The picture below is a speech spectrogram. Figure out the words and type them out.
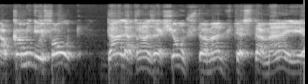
a commis des fautes dans la transaction justement du testament et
